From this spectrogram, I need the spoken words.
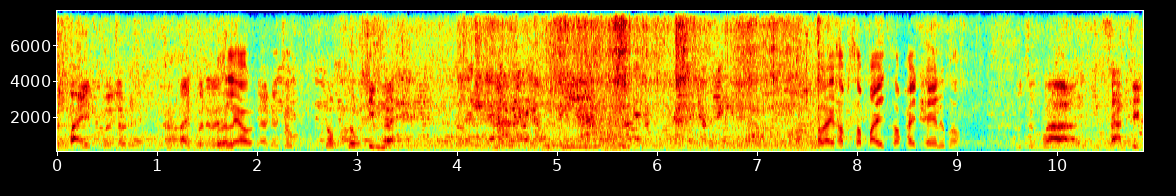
สไปซ์เปิดแล้วด้วยสไปซ์เปิดเปิดแล้ว เดี๋ยวเดี๋ยวชุบลบลบชิมด้วยอะไรครับสไปร์สไปร์แท้หรือเปล่ารู้สึกว่าสามสิบ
